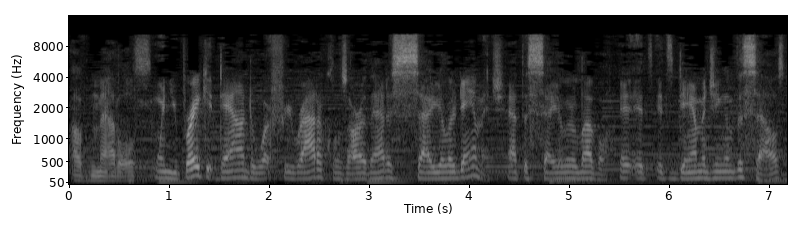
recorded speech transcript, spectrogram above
of metals. When you break it down to what free radicals are, that is cellular damage at the cellular level. It, it's, it's damaging of the cells,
